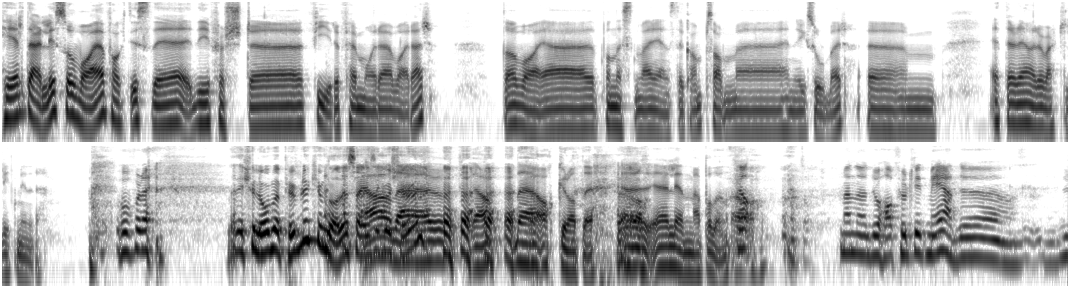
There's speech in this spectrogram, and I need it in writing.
helt ærlig så var jeg faktisk det de første fire-fem åra jeg var her. Da var jeg på nesten hver eneste kamp sammen med Henrik Solberg. Um, etter det har det vært litt mindre. Hvorfor det? Nei, det er ikke lov med publikum nå, det sier Ja, seg sjøl. ja, det er akkurat det. Jeg, jeg lener meg på den. Ja. Men eh, du har fulgt litt med. Du, du,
